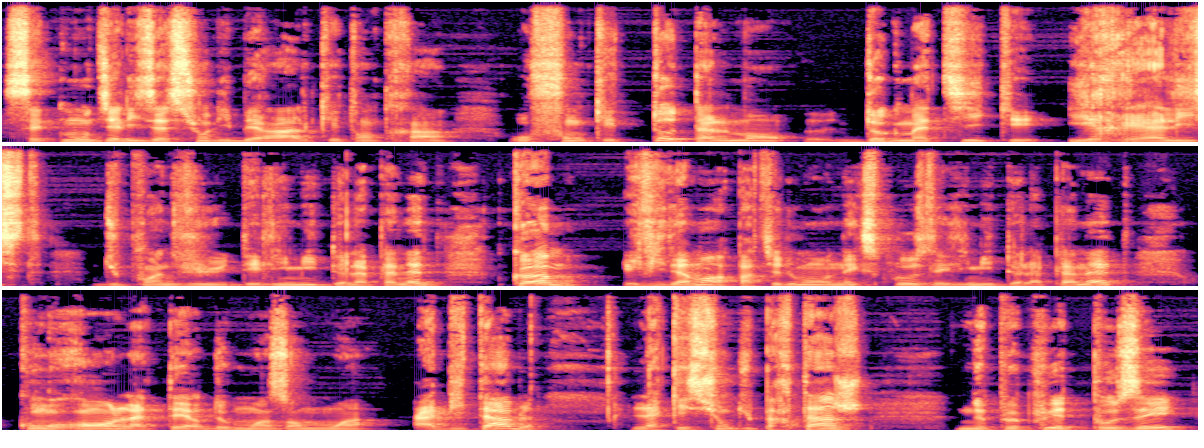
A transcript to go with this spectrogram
cette mondialisation libérale qui est en train, au fond, qui est totalement euh, dogmatique et irréaliste du point de vue des limites de la planète, comme, évidemment, à partir du moment où on explose les limites de la planète, qu'on rend la Terre de moins en moins habitable, la question du partage ne peut plus être posée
